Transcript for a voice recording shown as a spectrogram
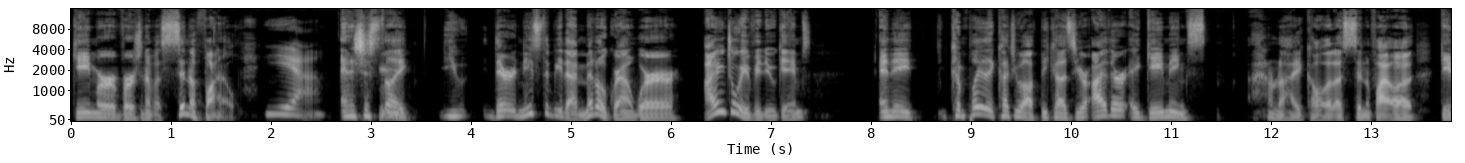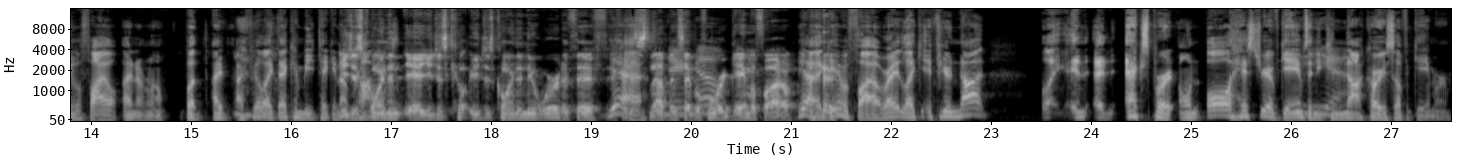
gamer version of a cinephile. yeah. And it's just Hmm. like you there needs to be that middle ground where I enjoy video games and they completely cut you off because you're either a gaming I don't know how you call it, a cinephile, uh, a gameophile. I don't know, but I, I feel like that can be taken You up. just coined, an, yeah. You just co- you just coined a new word if if, Yeah. if it's not been There said you before. go. Gameophile. yeah, a gameophile, right? Like if you're not like an, an expert on all history of games, and you Yeah. cannot call yourself a gamer.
